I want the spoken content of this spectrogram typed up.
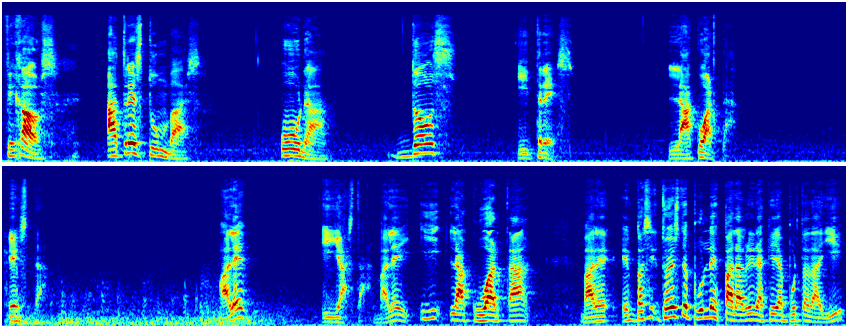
Fijaos, a tres tumbas una, dos y tres La cuarta Esta ¿Vale? Y ya está, ¿vale? Y la cuarta ¿Vale? Todo este puzzle es para abrir aquella puerta de allí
